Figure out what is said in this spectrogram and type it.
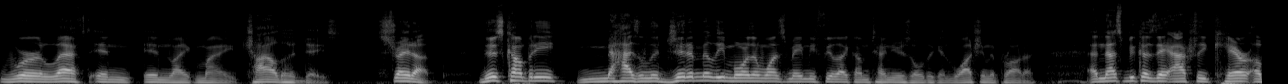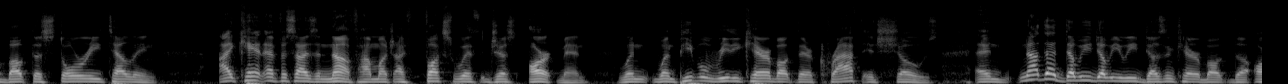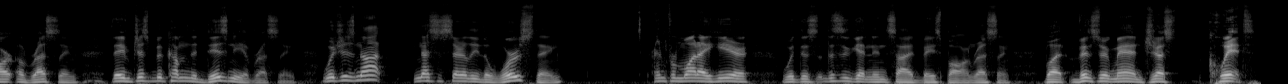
were left in in like my childhood days. Straight up. This company has legitimately more than once made me feel like I'm 10 years old again watching the product. And that's because they actually care about the storytelling. I can't emphasize enough how much I fucks with just art, man. When when people really care about their craft, it shows. And not that WWE doesn't care about the art of wrestling. They've just become the Disney of wrestling, which is not necessarily the worst thing. And from what I hear with this this is getting inside baseball and wrestling, but Vince McMahon just quit.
